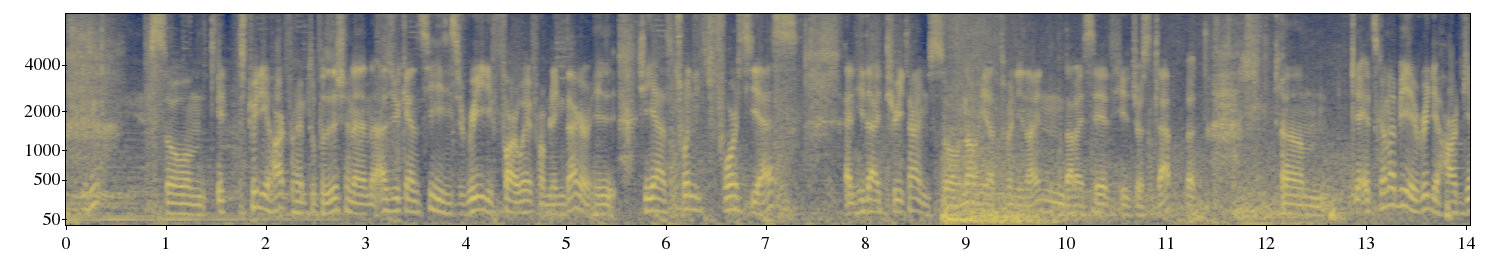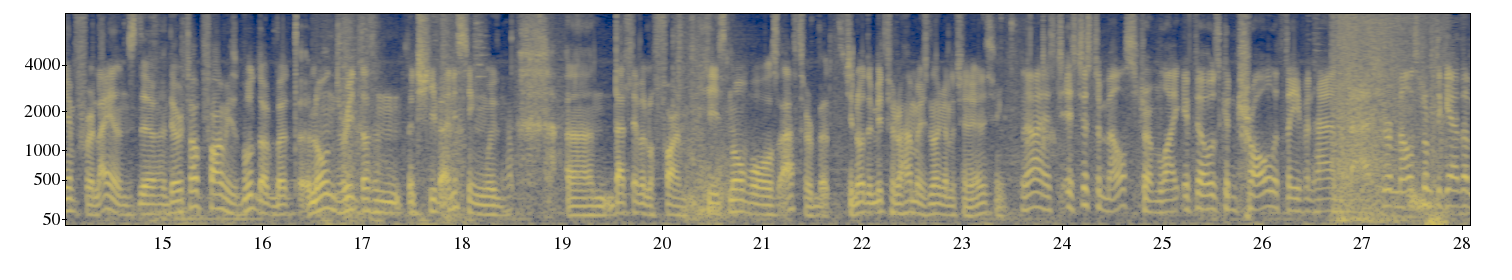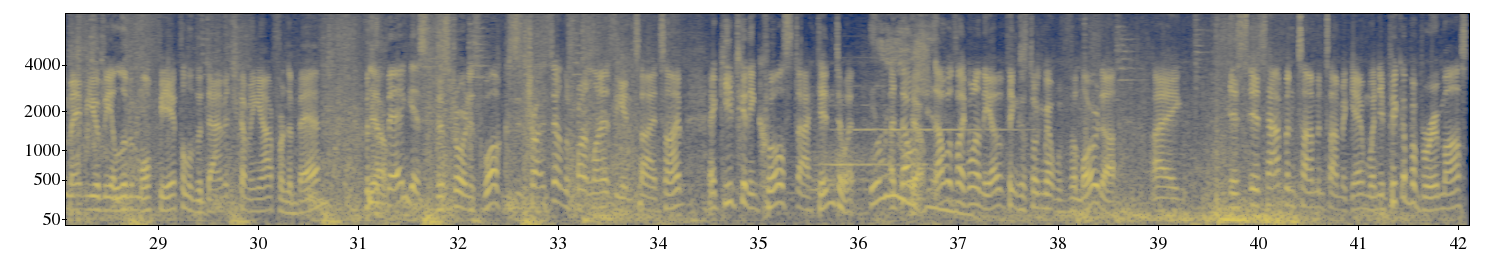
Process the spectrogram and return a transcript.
So um, it's pretty hard for him to position, and as you can see, he's really far away from Blink Dagger. He he has 24 CS, and he died three times. So now he has 29. That I said he just clapped, but um, yeah, it's gonna be a really hard game for Lions. The, their top farm is Bulldog, but Lone Druid doesn't achieve anything with um, that level of farm. He snowballs after, but you know the midfielder hammer is not gonna change anything. No, it's, it's just a Maelstrom. Like, if there was control, if they even had Basher and Maelstrom together, maybe you'd be a little bit more fearful of the damage coming out from the Bear. But Yeah. the Bear gets destroyed as well, because it tries to stay on the front lines the entire time, and keeps getting Quill stacked into it. And that, was, Yeah. that was like one of the other things I was talking about with Veloda. I, it's, it's happened time and time again. When you pick up a Brewmaster,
